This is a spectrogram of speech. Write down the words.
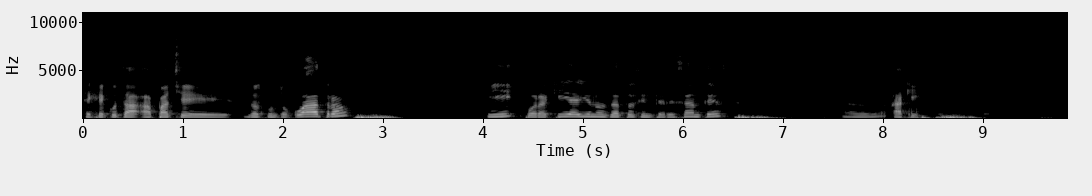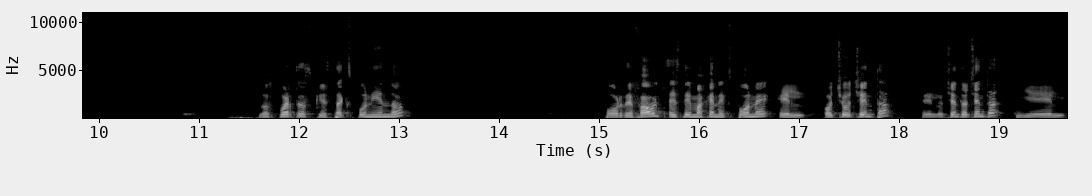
Ejecuta Apache 2.4. Y por aquí hay unos datos interesantes. Aquí. Los puertos que está exponiendo por default, esta imagen expone el 880, el 8080 y el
